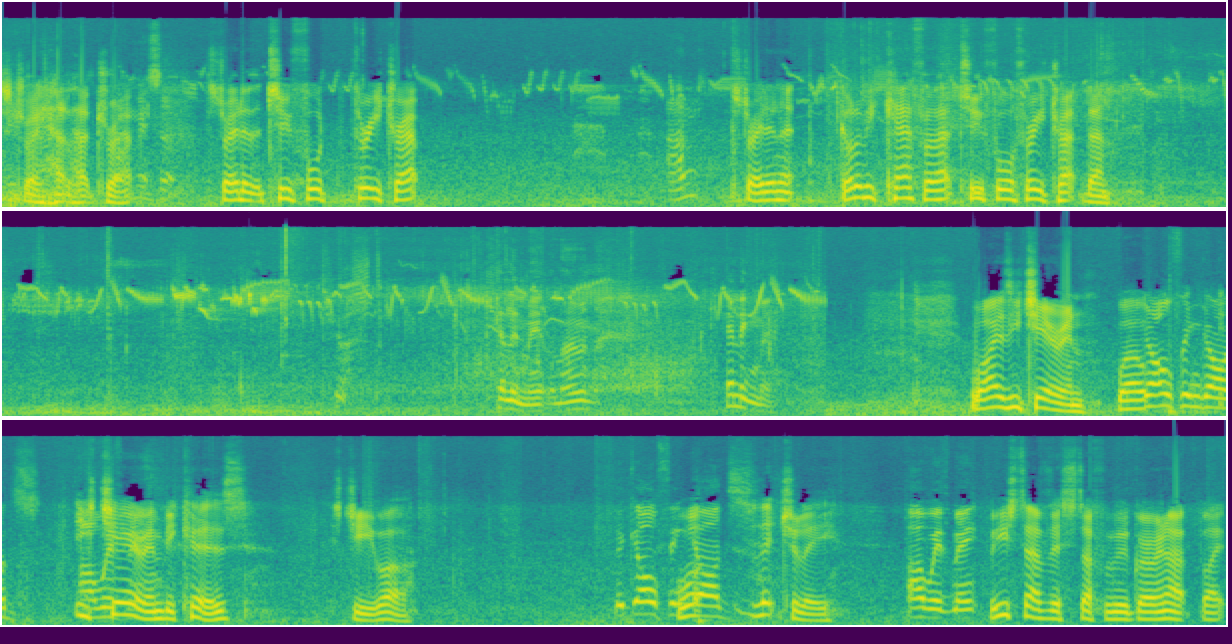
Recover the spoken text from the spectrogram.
Straight at that trap. Straight at the 243 trap. And? Straight in it. Got to be careful of that 243 trap, Dan. Just killing me at the moment. Killing me. Why is he cheering? Well, Dolphin gods. he's cheering because it's GUR. The golfing What? gods Literally, are with me. we used to have this stuff when we were growing up. Like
